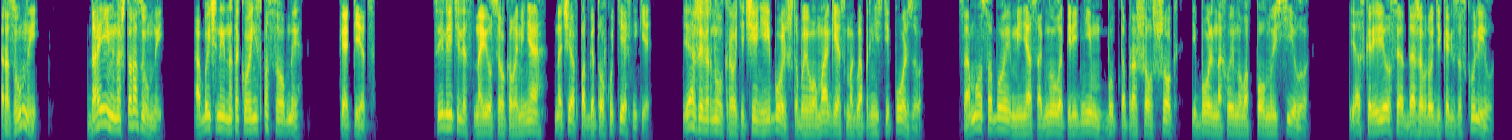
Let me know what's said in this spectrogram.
Разумный? Да именно, что разумный. Обычные на такое не способны. Капец. Целитель остановился около меня, начав подготовку техники. Я же вернул кровотечение и боль, чтобы его магия смогла принести пользу. Само собой, меня согнуло перед ним, будто прошел шок, и боль нахлынула в полную силу. Я скривился, даже вроде как заскулил.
